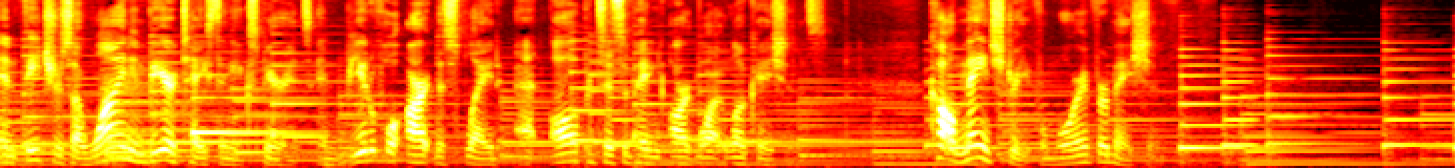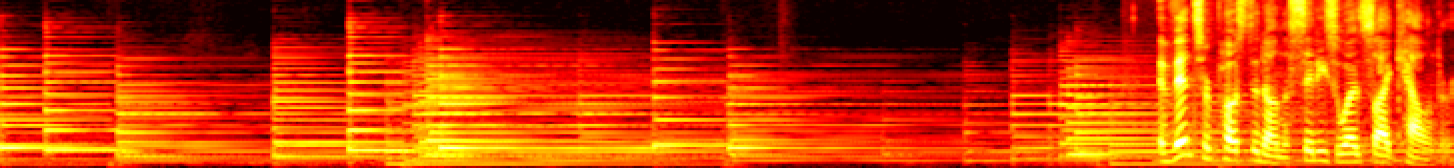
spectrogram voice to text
and features a wine and beer tasting experience and beautiful art displayed at all participating Art Walk locations. Call Main Street for more information. Events are posted on the city's website calendar.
